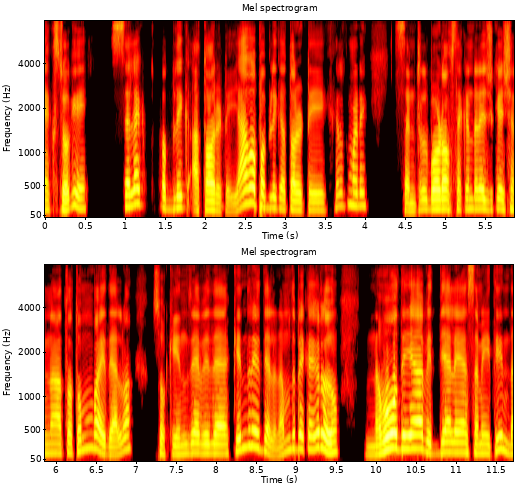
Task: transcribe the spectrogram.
ನೆಕ್ಸ್ಟ್ ಹೋಗಿ ಸೆಲೆಕ್ಟ್ ಪಬ್ಲಿಕ್ ಅಥಾರಿಟಿ ಯಾವ ಪಬ್ಲಿಕ್ ಅಥಾರಿಟಿ ಹೆಲ್ಪ್ ಮಾಡಿ. Central board of secondary education ಅಥವಾ ತುಂಬಾ ಇದೆ ಅಲ್ವಾ? ಸೊ ಕೇಂದ್ರೀಯ ವಿದ್ಯಾ ಕೇಂದ್ರ ವಿದ್ಯಾಲಯ ನಮ್ದು ಬೇಕಾಗಿರೋದು ನವೋದಯ ವಿದ್ಯಾಲಯ ಸಮಿತಿಯಿಂದ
